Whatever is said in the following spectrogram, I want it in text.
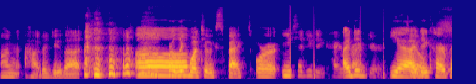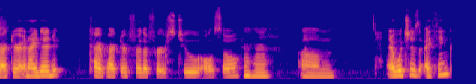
on how to do that? or like Um, what to expect? Or you said you did chiropractor. I did- yeah, I did chiropractor, and I did chiropractor for the first two also. Mm-hmm. Um, and which is I think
